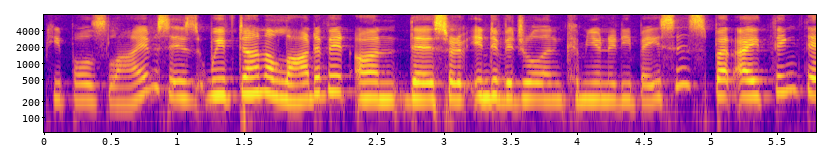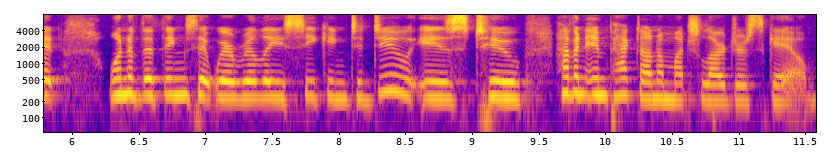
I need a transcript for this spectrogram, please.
people's lives is we've done a lot of it on the sort of individual and community basis, but I think that one of the things that we're really seeking to do is to have an impact on a much larger scale.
